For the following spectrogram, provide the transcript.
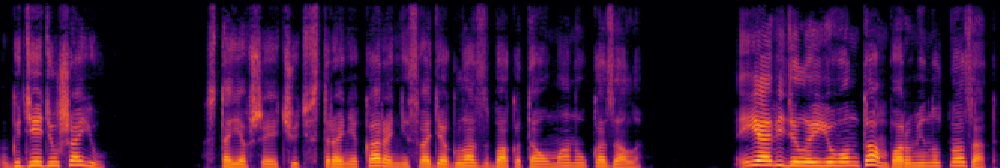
«Где Дюшаю?» Стоявшая чуть в стороне Кара, не сводя глаз с бака Таумана, указала. «Я видела ее вон там пару минут назад».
